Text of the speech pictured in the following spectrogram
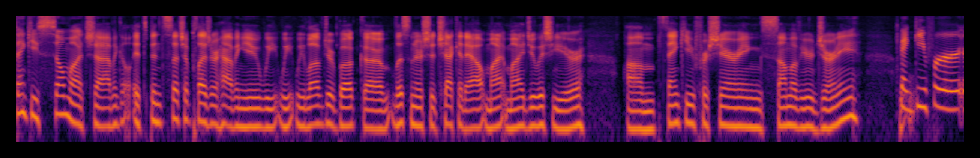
thank you so much, uh, Abigail. It's been such a pleasure having you. We we, we loved your book. Uh, listeners should check it out. My My Jewish Year. Um, thank you for sharing some of your journey. Thank you for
